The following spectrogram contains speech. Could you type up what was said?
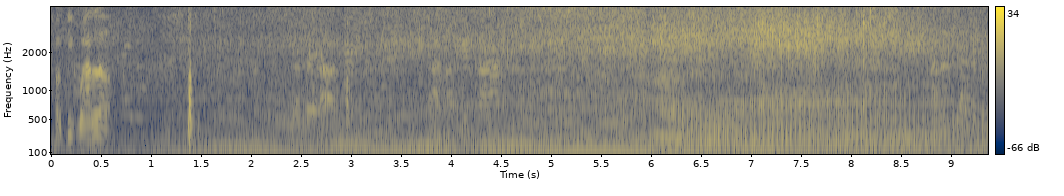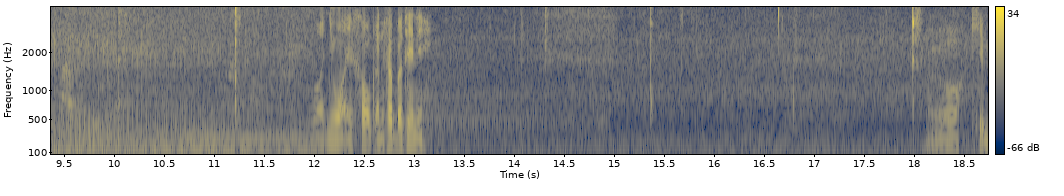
ซอสพริกหวานแล้ว ยั่วให้เข้ากันครับบัดที่นี่โอ้เข้ม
